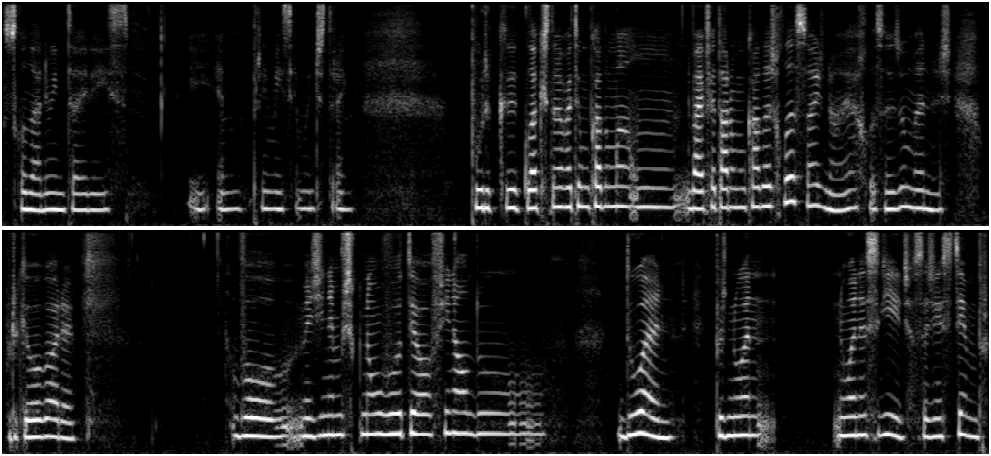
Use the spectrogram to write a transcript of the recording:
o secundário inteiro e isso. E é, para mim isso é muito estranho. Porque, claro que isto também vai ter um bocado uma. Um, vai afetar um bocado as relações, não é? As relações humanas. Porque eu agora vou. Imaginemos que não vou até ao final do, do ano. Depois no ano, no ano a seguir, ou seja, em setembro,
